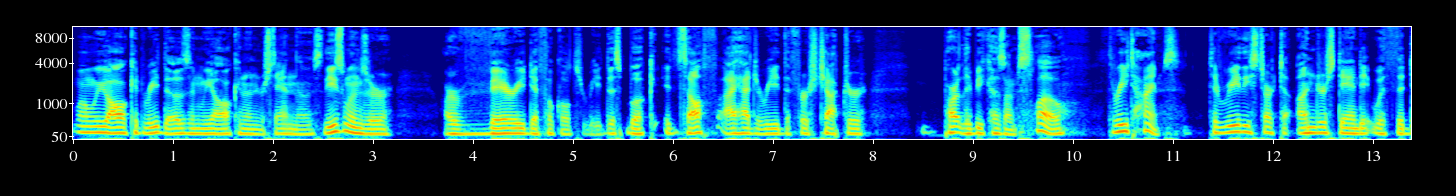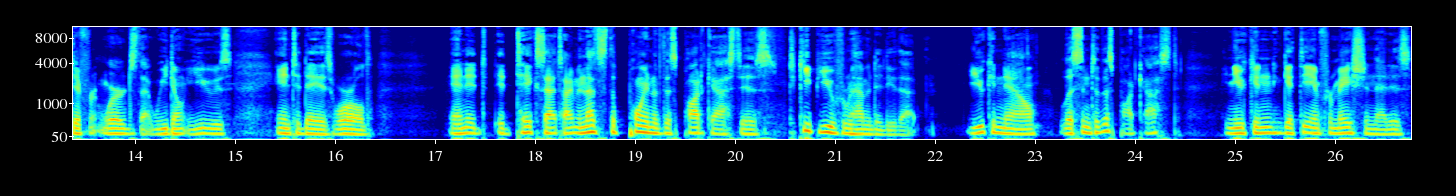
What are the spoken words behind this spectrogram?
when we all could read those and we all can understand those, these ones are are very difficult to read. This book itself, I had to read the first chapter partly because I'm slow three times to really start to understand it with the different words that we don't use in today's world. And it it takes that time. And that's the point of this podcast is to keep you from having to do that. You can now listen to this podcast and you can get the information that is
